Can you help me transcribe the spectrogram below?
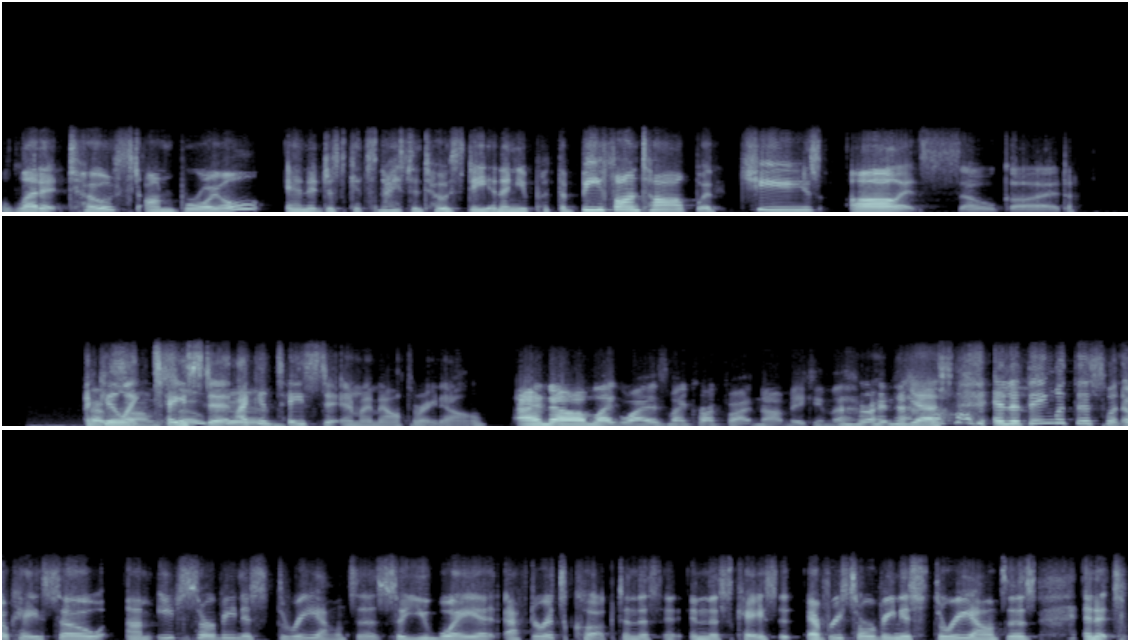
let it toast on broil and it just gets nice and toasty and then you put the beef on top with cheese. Oh, it's so good. I can like sounds so taste it. I can taste it in my mouth right now. I know. I'm like, why is my crock pot not making that right now? Yes. And the thing with this one, okay, so um, each serving is three ounces. So you weigh it after it's cooked. In this in this case, every serving is three ounces, and it's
